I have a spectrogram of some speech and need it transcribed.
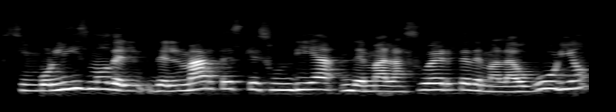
simbolismo del, del, martes, que es un día de mala suerte, de mal augurio,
